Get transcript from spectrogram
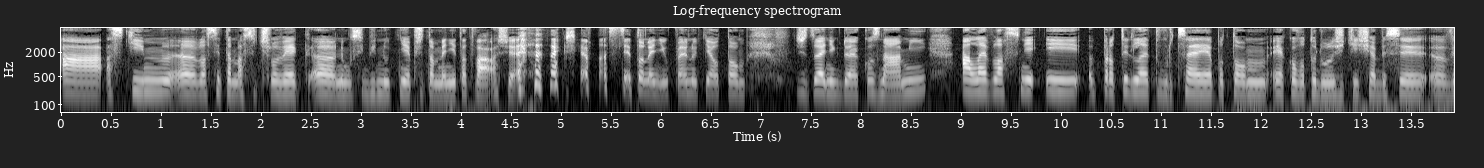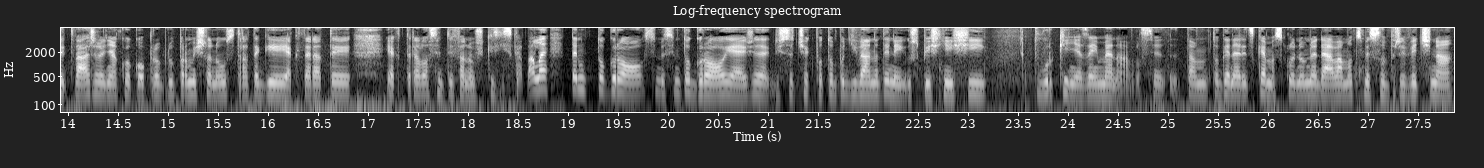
a, s tím e, vlastně tam asi člověk e, nemusí být nutně, přitom není ta tvář, je. takže vlastně to není úplně nutně o tom, že to je někdo jako známý, ale vlastně i pro tyhle tvůrce je potom jako o to důležitější, aby si e, vytvářeli nějakou jako opravdu promyšlenou strategii, jak teda, ty, jak teda vlastně ty fanoušky získat. Ale ten to gro, si myslím, to gro je, že když se člověk potom podívá na ty nejúspěšnější tvůrkyně zejména, vlastně tam to generické maskulinum nedává moc smysl, protože většina,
